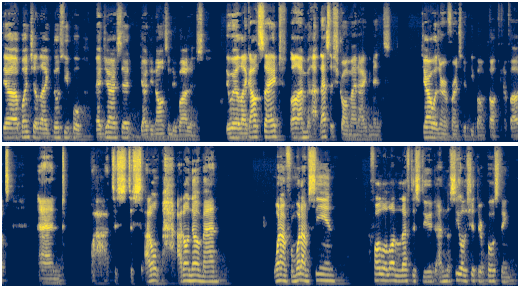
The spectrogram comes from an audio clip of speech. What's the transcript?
there are a bunch of like those people that JR said they're denouncing the violence. They were like outside. Well, I'm uh, that's a strong man argument. JR wasn't referring to the people I'm talking about, and wow, just just I don't I don't know, man. What I'm from what I'm seeing, I follow a lot of leftist dude and see all the shit they're posting.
